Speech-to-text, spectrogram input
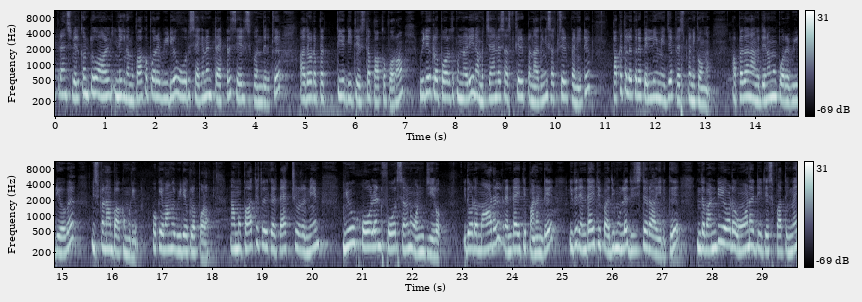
Hi friends welcome to all இன்றைக்கி நம்ம பார்க்க போகிற வீடியோ ஒரு செகண்ட் ஹேண்ட் டிராக்டர் சேல்ஸுக்கு வந்திருக்கு. அதோட பற்றி டீட்டெயில்ஸ் தான் பார்க்க போகிறோம் வீடியோக்குள்ளே போகிறதுக்கு முன்னாடி நம்ம சேனலை சப்ஸ்கிரைப் பண்ணாதீங்க. சப்ஸ்கிரைப் பண்ணிவிட்டு பக்கத்தில் இருக்கிற பெல் இமேஜை ப்ரெஸ் பண்ணிக்கோங்க. அப்போ தான் நாங்கள் தினமும் போகிற வீடியோவை மிஸ் பண்ணாமல் பார்க்க முடியும். ஓகே வாங்க வீடியோக்குள்ளே போகலாம் நம்ம பார்த்துட்டு இருக்கிற டிராக்டரோட name New Holland four seven one zero இதோட மாடல் ரெண்டாயிரத்தி பன்னெண்டு. இது ரெண்டாயிரத்தி பதிமூணில் ரிஜிஸ்டர் ஆகிருக்கு இந்த வண்டியோட ஓனர் டீட்டெயில்ஸ் பார்த்தீங்கன்னா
